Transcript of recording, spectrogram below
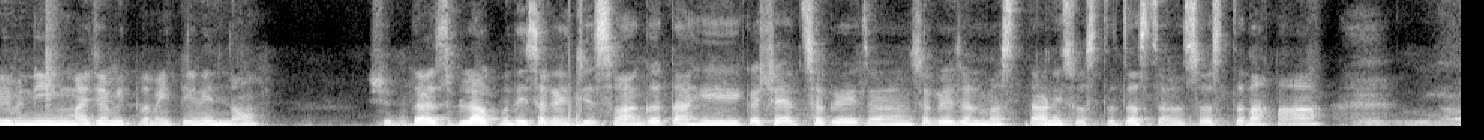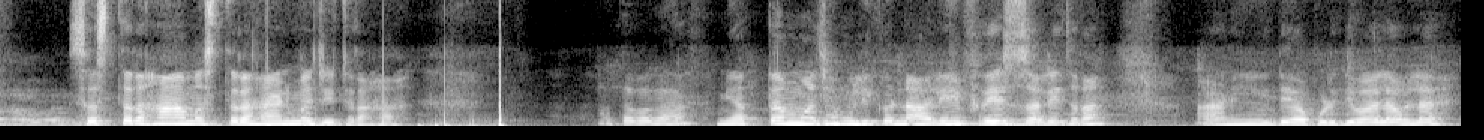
गुड इव्हनिंग माझ्या मित्रमैत्रिणींनो. शुभदास ब्लॉगमध्ये सगळ्यांचे स्वागत आहे. कसे आहेत सगळेजण? सगळेजण मस्त आणि स्वस्तच असतात स्वस्त राहा. स्वस्त राहा मस्त राहा आणि मजेत राहा. आता बघा मी आत्ता माझ्या मुलीकडनं आले फ्रेश झाले जरा. आणि देवापुढे दिवा लावला आहे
